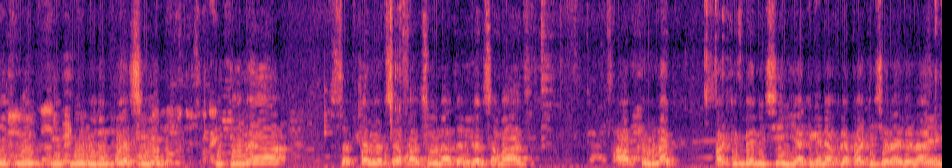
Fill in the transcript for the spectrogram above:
विनंती अशी आहे की गेल्या सत्तर वर्षापासून हा धनगर समाज हा पूर्ण पाठिंब्यानिशी या ठिकाणी आपल्या पाठीशी राहिलेला आहे.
